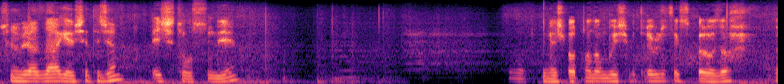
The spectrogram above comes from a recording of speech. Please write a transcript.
Şunu biraz daha gevşeteceğim. Eşit olsun diye. Güneş batmadan bu işi bitirebilirsek süper olacak.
